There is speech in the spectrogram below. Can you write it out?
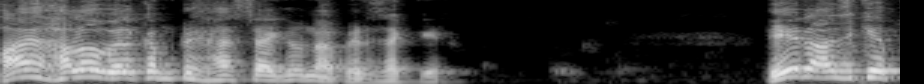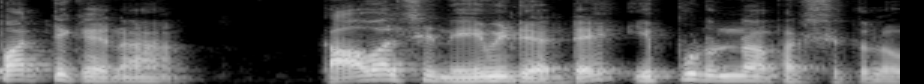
Hi hello welcome to hashtag నా పేరు జకీర్ ఏ రాజకీయ పార్టీకైనా కావాల్సింది ఏమిటి అంటే ఇప్పుడున్న పరిస్థితుల్లో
